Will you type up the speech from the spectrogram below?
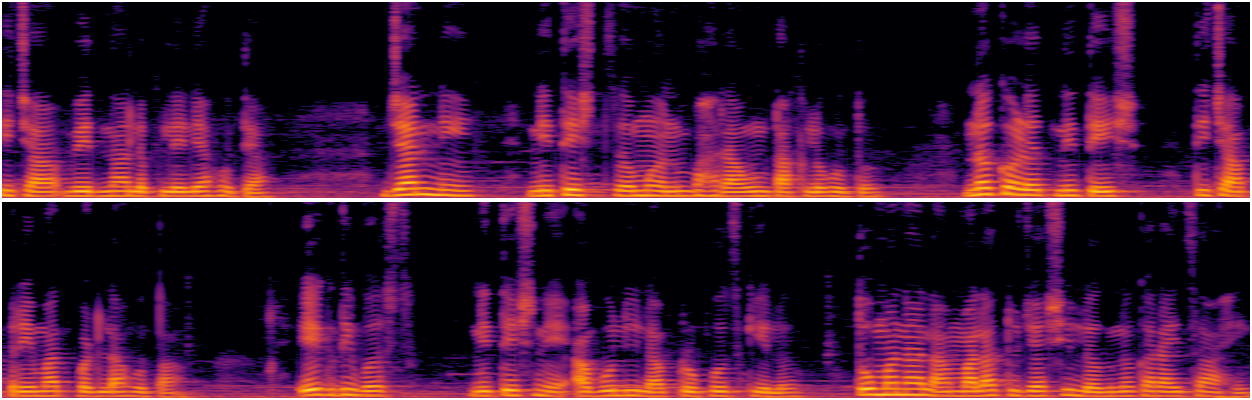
तिच्या वेदना लपलेल्या होत्या. ज्यांनी नितेशचं मन भारावून टाकलं होतं. नकळत नितेश तिच्या प्रेमात पडला होता. एक दिवस नितेशने आबोलीला प्रपोज केलं. तो म्हणाला मला तुझ्याशी लग्न करायचं आहे.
